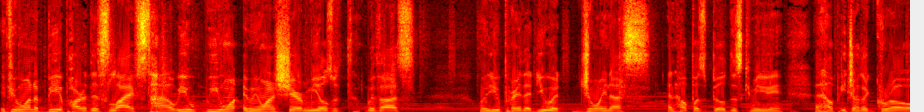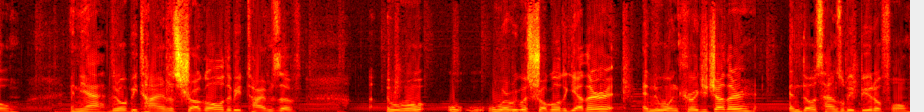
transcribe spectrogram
if you want to be a part of this lifestyle, we, we want and we want to share meals with, with us. Will you pray that you would join us and help us build this community and help each other grow? And yeah, there will be times of struggle. There'll be times of uh, where we will struggle together and we will encourage each other, and those times will be beautiful.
